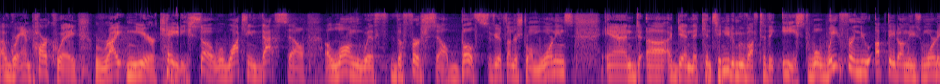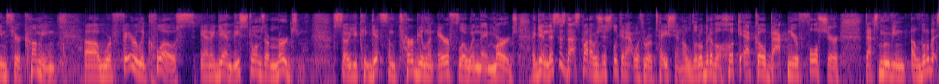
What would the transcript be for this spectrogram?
of Grand Parkway, right near Katy. So we're watching that cell along with the first cell, both severe thunderstorm warnings, and uh, again, they continue to move off to the east. We'll wait for a new update on these warnings here coming. Uh, we're fairly close, and again, these storms are merging, so you can get some turbulent airflow when they merge. Again, this is that spot I was just looking at with rotation, a little bit of a hook echo back near Fulshear that's moving a little bit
